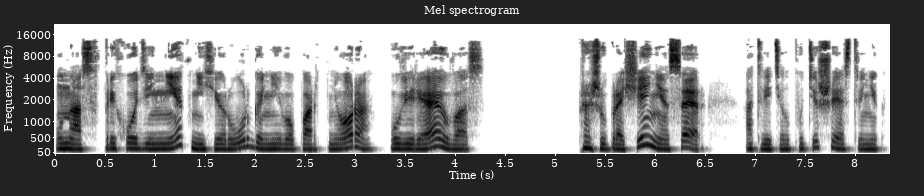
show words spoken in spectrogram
У нас в приходе нет ни хирурга, ни его партнера, уверяю вас». «Прошу прощения, сэр», — ответил путешественник.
